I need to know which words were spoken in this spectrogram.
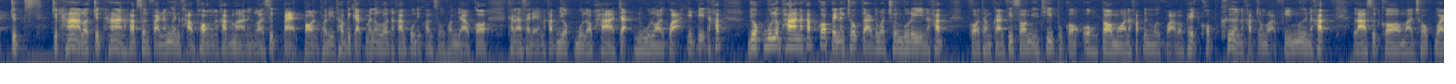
118.5ลดจุด5นะครับส่วนฝ่ายน้ำเงินขาวผ่องนะครับมา 118 ปอนด์พอดีเท่าพิกัดไม่ต้องลดนะครับคู่นี้ความสูงความยาวก็ทางด้านฝ่ายแดงนะครับยกบุรพาจะดูลอยกว่านิดๆนะครับยกบุรพานะครับก็เป็นนักชกจากจังหวัดชลบุรีนะครับก็ทำการฟิตซ้อมอยู่ที่ผู้กององค์ตอมอนะครับเป็นมวยขวาประเภทครบเครื่องนะครับจังหวะฝีมือนะครับล่าสุดก็มาชกไว้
